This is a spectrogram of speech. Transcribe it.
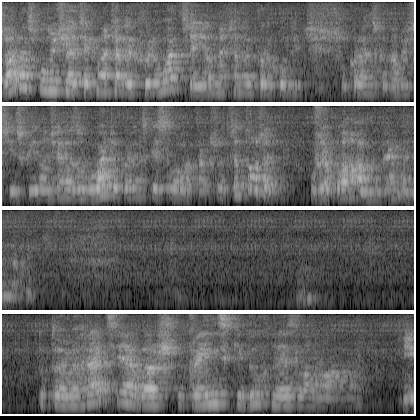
зараз, виходить, як починаю хвилюватися, я починаю переходити з української на російську і починаю забувати українські слова. Так що це теж вже погано для мене. хоч. Тобто еміграція ваш український дух не зламала. І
